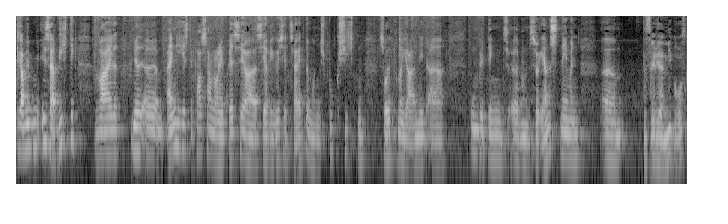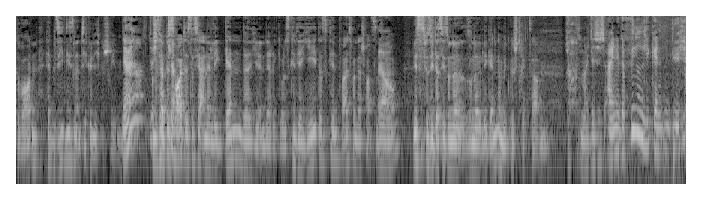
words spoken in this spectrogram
glaube ich, ist auch wichtig, weil wir, äh, eigentlich ist die Passau Neue Presse ja eine seriöse Zeitung und Spukgeschichten sollte man ja nicht äh, unbedingt ähm, so ernst nehmen. Ähm, das wäre ja nie groß geworden, hätten Sie diesen Artikel nicht geschrieben. Ja, ja. Das und deshalb bis ja. heute ist das ja eine Legende hier in der Region. Das kennt ja jedes Kind, weiß von der schwarzen ja. Frau. Wie ist es für Sie, dass Sie so eine, so eine Legende mitgestrickt haben? Ja, das ist eine der vielen Legenden, die ich.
